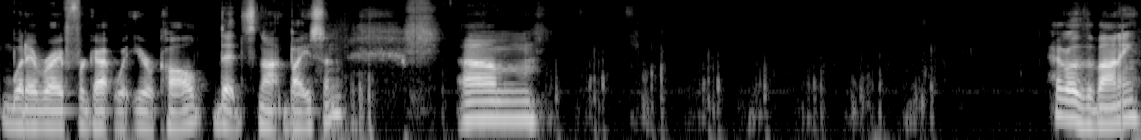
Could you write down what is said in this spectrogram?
whatever I forgot what you're called. That's not bison. Um. Hello, the bunny.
